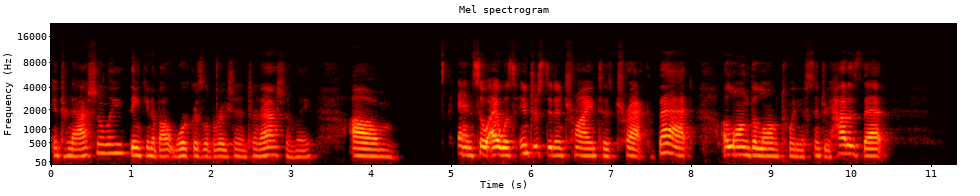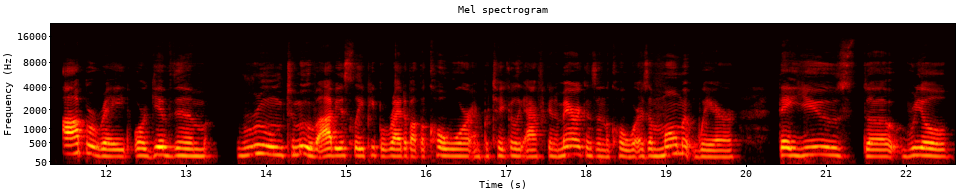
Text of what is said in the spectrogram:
internationally thinking about workers liberation internationally. Um, and so I was interested in trying to track that along the long 20th century. How does that operate or give them room to move? Obviously, people write about the Cold War and particularly African Americans in the Cold War as a moment where they use the real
